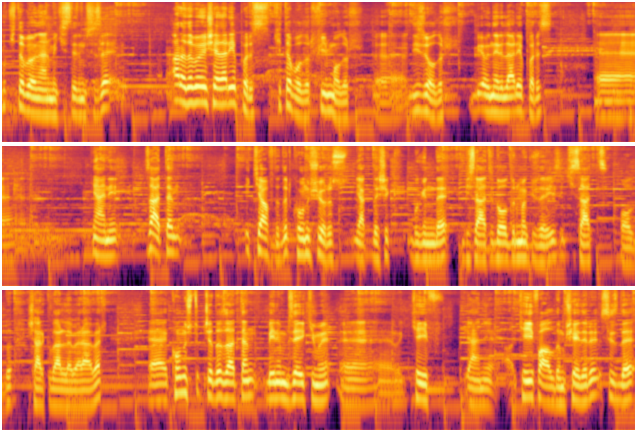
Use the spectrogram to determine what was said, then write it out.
bu kitabı önermek istedim size. Arada böyle şeyler yaparız. Kitap olur, film olur, e, dizi olur. Bir öneriler yaparız. Ee, yani zaten iki haftadır konuşuyoruz. Yaklaşık bugün de bir saati doldurmak üzereyiz. İki saat oldu şarkılarla beraber. Ee, konuştukça da zaten benim zevkimi, e, keyif yani keyif aldığım şeyleri siz de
